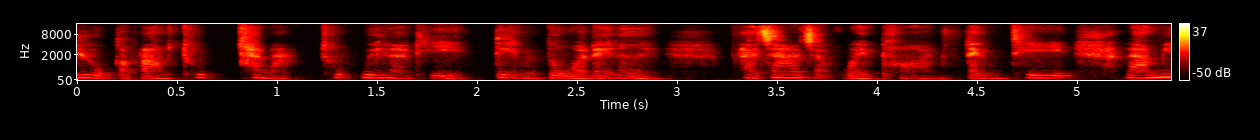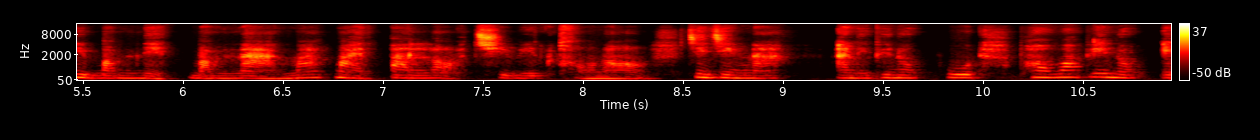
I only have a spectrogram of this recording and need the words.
อยู่กับเราทุกขณะทุกวินาที เตรียมตัวได้เลย พระเจ้าจะอวยพรเต็มที่ แล้วมีบำเหน็จบำนาญมากมายตลอดชีวิตของน้อง จริง ๆ นะ อันนี้พี่นกพูด เพราะว่าพี่นกเอ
